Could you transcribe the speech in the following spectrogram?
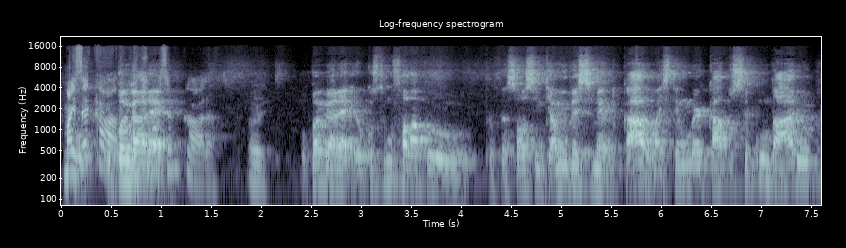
Mas é caro, o Pangaré, sendo cara. Oi. O Pangaré, eu costumo falar para o pessoal assim, que é um investimento caro, mas tem um mercado secundário.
